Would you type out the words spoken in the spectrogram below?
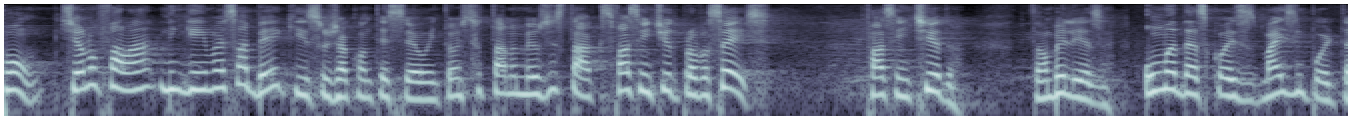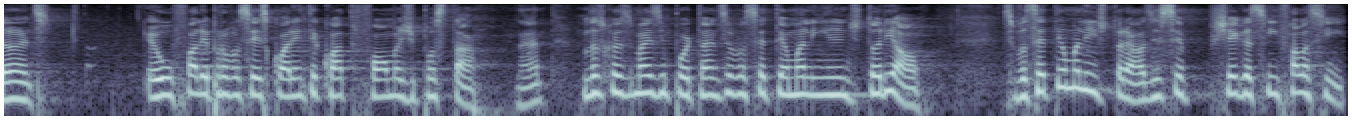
bom, se eu não falar, ninguém vai saber que isso já aconteceu. Então isso está nos meus destaques. Faz sentido para vocês? Faz sentido? Então, beleza. Uma das coisas mais importantes, eu falei para vocês 44 formas de postar. Né? Uma das coisas mais importantes é você ter uma linha editorial. Se você tem uma linha editorial, às vezes você chega assim e fala assim:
